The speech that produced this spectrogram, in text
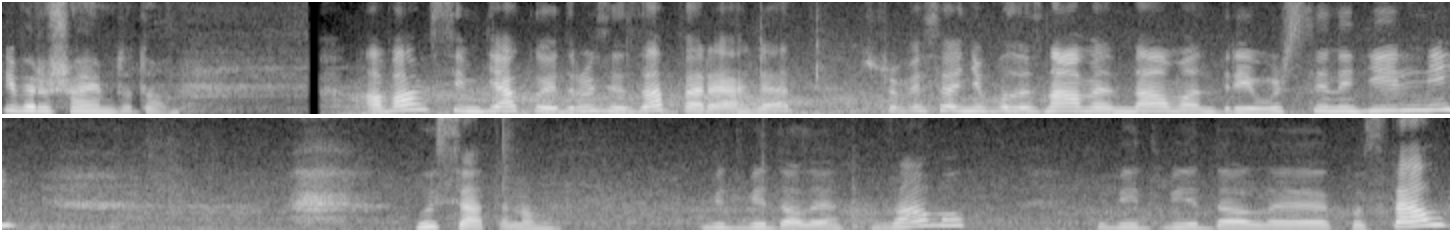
І вирушаємо додому. А вам всім дякую, друзі, за перегляд. Що ви сьогодні були з нами на мандрівушці недільній. Гусятином. Відвідали замок, відвідали костел.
